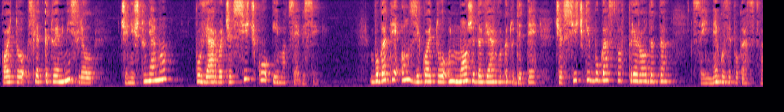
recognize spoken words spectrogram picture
който след като е мислил, че нищо няма, повярва, че всичко има в себе си. Богат е онзи, който може да вярва като дете, че всички богатства в природата са и негови богатства.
